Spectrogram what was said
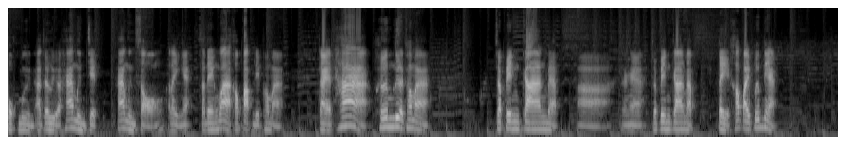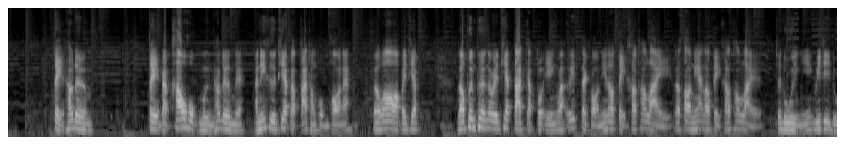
หกหมื่นอาจจะเหลือห้าหมื่นเจ็ดห้าหมื่นสองอะไรอย่างเงี้ยแสดงว่าเขาปรับเดฟเข้ามา แต่ถ้าเพิ่มเลือดเข้ามา จะเป็นการแบบอ่ายังไงจะเป็นการแบบเตะเข้าไปปุ๊บเนี่ยเตะเท่าเดิม เตะแบบเข้าหกหมื่นเท่าเดิมเลย อันนี้คือเทียบแบบตัดของผมพอนะ แล้วก็ไปเทียบ แล้วเพื่อนๆก็ไปเทียบตัดกับตัวเองว่า เอ้ย แต่ก่อนนี้เราเตะเข้าเท่าไหร่ แล้วตอนนี้เราเตะเข้าเท่าไหร่ จะดูอย่างนี้ วิธีดู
